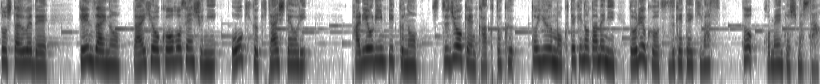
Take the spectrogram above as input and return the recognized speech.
とした上で、現在の代表候補選手に大きく期待しており、パリオリンピックの出場権獲得という目的のために努力を続けていきます、とコメントしました。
